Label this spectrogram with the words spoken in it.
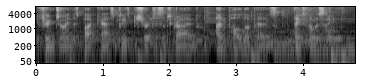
If you're enjoying this podcast, please be sure to subscribe. I'm Paul Lopez. Thanks for listening.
